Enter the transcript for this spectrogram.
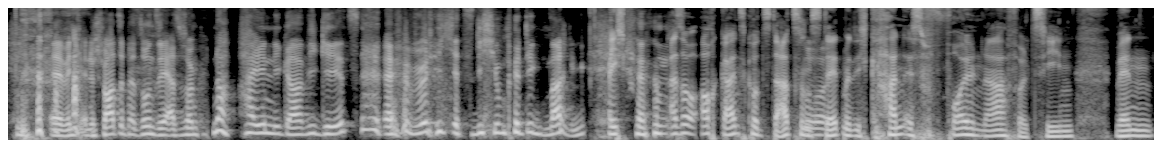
äh, wenn ich eine schwarze Person sehe, also sagen, na, hi Nigga, wie geht's? Äh, würde ich jetzt nicht unbedingt machen. Ich, ähm, also auch ganz kurz dazu ein so. Statement, ich kann es voll nachvollziehen, wenn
